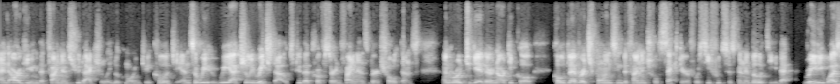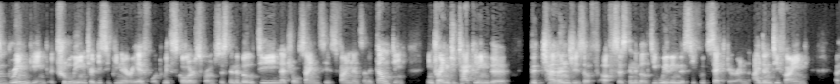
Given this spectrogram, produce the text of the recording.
and arguing that finance should actually look more into ecology. And so we, we actually reached out to that professor in finance, Bert Scholtens, and wrote together an article called Leverage Points in the Financial Sector for Seafood Sustainability that really was bringing a truly interdisciplinary effort with scholars from sustainability, natural sciences, finance, and accounting in trying to tackling the, the challenges of, of sustainability within the seafood sector and identifying uh,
